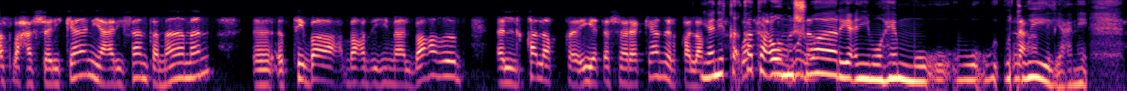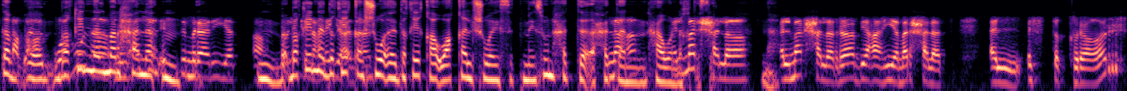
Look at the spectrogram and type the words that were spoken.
أصبح الشريكان يعرفان تماما طباع بعضهما البعض القلق يتشاركان القلق يعني قطعوا مشوار يعني مهم وطويل نعم. يعني طب بقي لنا المرحلة الاستمرارية آه. بقي لنا دقيقة شو دقيقة واقل شوي ست ميسون حتى حتى نعم. نحاول المرحلة نعم. المرحلة الرابعة هي مرحلة الاستقرار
